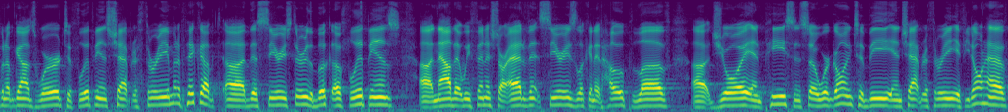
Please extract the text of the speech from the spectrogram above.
open up God's Word to Philippians chapter 3. I'm going to pick up uh, this series through the book of Philippians uh, now that we finished our Advent series looking at hope, love, uh, joy, and peace. And so we're going to be in chapter 3. If you don't have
